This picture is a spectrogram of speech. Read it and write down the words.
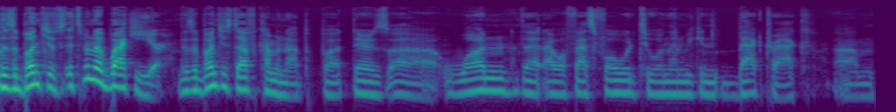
there's a bunch of it's been a wacky year. There's a bunch of stuff coming up, but there's uh, one that I will fast forward to, and then we can backtrack. Um,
